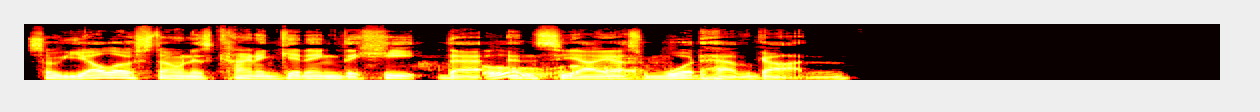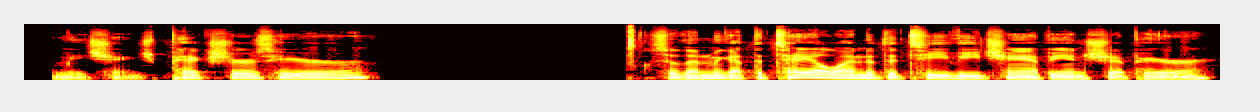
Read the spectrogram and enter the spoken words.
So Yellowstone is kind of getting the heat that NCIS would have gotten. Let me change pictures here. So then we got the tail end of the TV championship here.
